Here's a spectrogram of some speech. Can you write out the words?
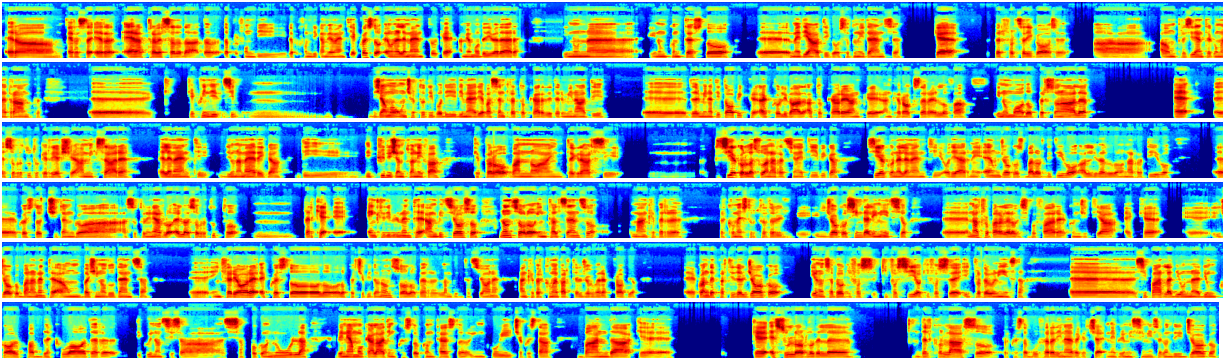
era, era, era, era attraversata da, da, da, profondi, da, profondi, cambiamenti. E questo è un elemento che a mio modo di vedere in un, eh, in un contesto eh, mediatico statunitense che per forza di cose ha, ha un presidente come Trump eh, che quindi si, mh, diciamo un certo tipo di, di media va sempre a toccare determinati eh, determinati topic, ecco, li va a toccare anche, anche Rockstar e lo fa in un modo personale e eh, soprattutto che riesce a mixare elementi di un'America di, di più di cento anni fa che però vanno a integrarsi sia con la sua narrazione tipica sia con elementi odierni. È un gioco sbalorditivo a livello narrativo eh, questo ci tengo a, a, sottolinearlo e lo è soprattutto mh, perché è, è, incredibilmente ambizioso non solo in tal senso, ma anche per, per come è strutturato il, il, gioco sin dall'inizio. Eh, un altro parallelo che si può fare con GTA è che eh, il gioco banalmente ha un bacino d'utenza eh, inferiore e questo lo, l'ho percepito non solo per l'ambientazione, anche per come parte del gioco vero e proprio eh, quando è partito il gioco io non sapevo chi, fosse, chi fossi io, chi fosse il protagonista. Eh, si parla di un, di un, colpo a Blackwater di cui non si sa, si sa poco o nulla. Veniamo calati in questo contesto in cui c'è questa banda che, che è sull'orlo del, del collasso per questa bufera di neve che c'è nei primissimi secondi di gioco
